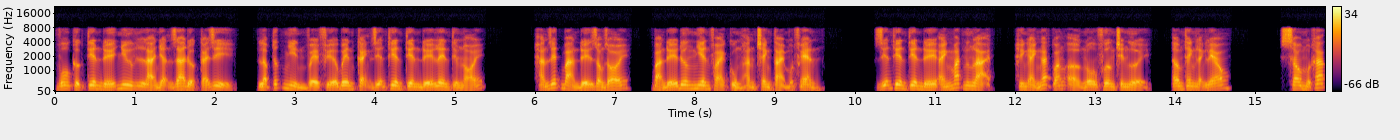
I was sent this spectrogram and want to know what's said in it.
vô cực tiên đế như là nhận ra được cái gì, lập tức nhìn về phía bên cạnh diễn thiên tiên đế lên tiếng nói. Hắn giết bản đế dòng dõi, bản đế đương nhiên phải cùng hắn tranh tài một phen. Diễn thiên tiên đế ánh mắt ngưng lại, hình ảnh ngắt quãng ở ngô phương trên người, âm thanh lạnh lẽo. Sau một khắc,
